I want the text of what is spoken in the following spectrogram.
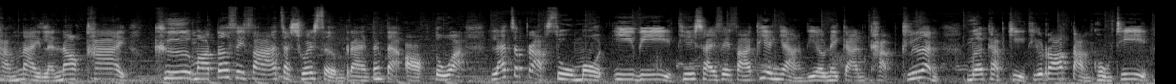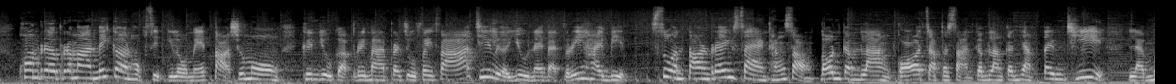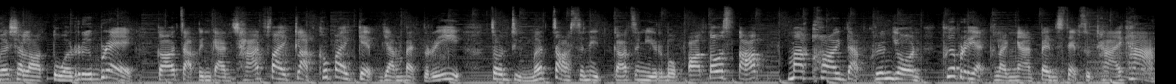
ทั้งในและนอกค่าย คือมอเตอร์ไฟฟ้าจะช่วยเสริมแรงตั้งแต่ออกตัว และจะปรับสู่โหมด EV ที่ใช้ไฟฟ้าเพียงอย่างเดียวในการขับเคลื่อน เมื่อขับขี่ที่รอบต่ำคงที่ ความเร็วประมาณไม่เกิน 60 กิโลเมตรต่อชั่วโมง ขึ้นอยู่กับปริมาณประจุไฟฟ้าที่เหลืออยู่ในแบตเตอรี่ไฮบริดส่วนตอนเร่งแซงทั้ง 2 ต้นกำลังก็จะประสานกำลังกันอย่างเต็มที่และเมื่อชะลอตัวหรือเบรก ก็จะเป็นการชาร์จไฟกลับเข้าไปเก็บยังแบตเตอรี่ จนถึงเมื่อจอดสนิทก็จะมีระบบออโต้สต็อปมาคอยดับเครื่องยนต์ เพื่อประหยัดพลังงานเป็นสเต็ปสุดท้ายค่ะ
